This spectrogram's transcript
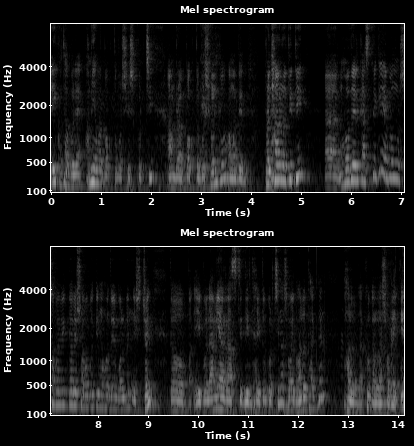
এই কথা বলে আমি আমার বক্তব্য শেষ করছি। আমরা বক্তব্য শুনব আমাদের প্রধান অতিথি মহোদয়ের কাছ থেকে এবং স্বাভাবিকভাবে সভাপতি মহোদয় বলবেন নিশ্চয়ই। তো এই বলে আমি আর রাজকে দীর্ঘায়িত করছি না। সবাই ভালো থাকবেন, ভালো রাখুক। আল্লাহ সবাইকে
